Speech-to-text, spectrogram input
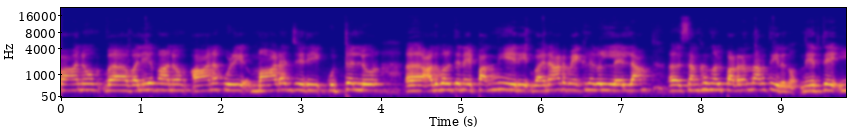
പാനോം വലിയ പാനോം ആനക്കുഴി മാടഞ്ചേരി കുറ്റല്ലൂർ അതുപോലെ തന്നെ പന്നിയേരി വയനാട് മേഖലകളിലെല്ലാം സംഘങ്ങൾ പഠനം നടത്തിയിരുന്നു. നേരത്തെ ഈ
